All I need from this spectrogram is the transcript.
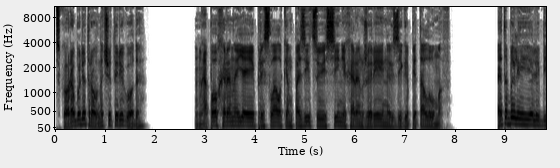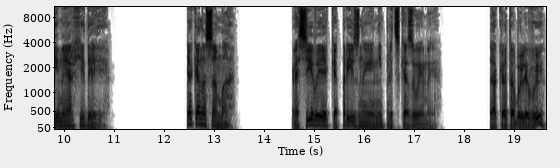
скоро будет ровно четыре года. На похороны я ей прислал композицию из синих оранжерейных зигопеталумов. Это были ее любимые орхидеи. Как она сама. Красивые, капризные, непредсказуемые. «Так это были вы?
